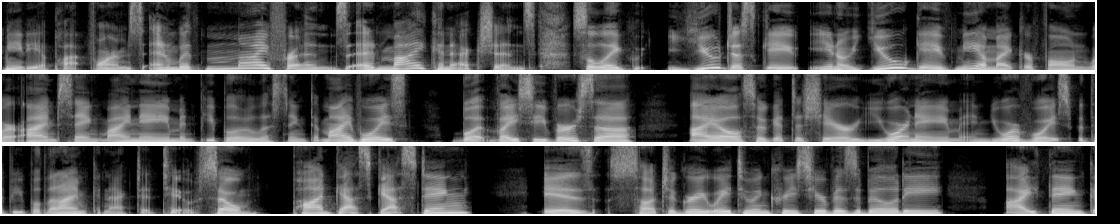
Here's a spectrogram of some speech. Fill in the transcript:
media platforms and with my friends and my connections. So, like, you just gave, you know, you gave me a microphone where I'm saying my name and people are listening to my voice, but vice versa. I also get to share your name and your voice with the people that I'm connected to. So, podcast guesting is such a great way to increase your visibility. I think,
